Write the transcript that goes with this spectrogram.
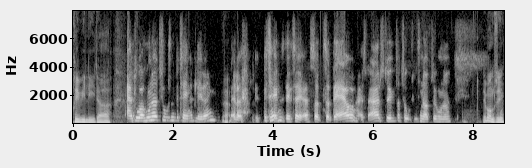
frivillige, der... Ja, du har 100.000 betalende billetter, ikke? Ja. Eller betalende deltagere. Så, så det er jo, altså der er et stykke fra 2.000 op til 100. Det må man sige.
